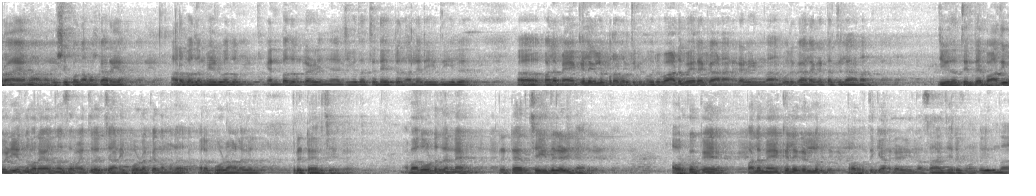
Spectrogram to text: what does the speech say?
പ്രായമാണ്. പക്ഷെ ഇപ്പോൾ നമുക്കറിയാം അറുപതും എഴുപതും എൺപതും കഴിഞ്ഞ് ജീവിതത്തിന്റെ ഏറ്റവും നല്ല രീതിയിൽ പല മേഖലകളും പ്രവർത്തിക്കുന്ന ഒരുപാട് പേരെ കാണാൻ കഴിയുന്ന ഒരു കാലഘട്ടത്തിലാണ് ജീവിതത്തിന്റെ പാതി വഴി എന്ന് പറയാവുന്ന സമയത്ത് വെച്ചാണ് ഇപ്പോഴൊക്കെ നമ്മൾ പലപ്പോഴും ആളുകൾ റിട്ടയർ ചെയ്യുന്നത്. അപ്പോൾ അതുകൊണ്ട് തന്നെ റിട്ടയർ ചെയ്ത് കഴിഞ്ഞാൽ അവർക്കൊക്കെ പല മേഖലകളിലും പ്രവർത്തിക്കാൻ കഴിയുന്ന സാഹചര്യമുണ്ട്. ഇന്ന്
